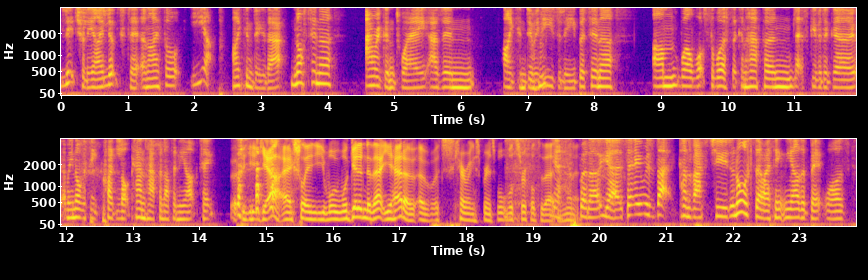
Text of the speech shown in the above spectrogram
literally I looked at it and I thought, yep, I can do that. Not in a arrogant way, as in I can do it easily, but in a um, well, what's the worst that can happen? Let's give it a go. I mean, obviously, quite a lot can happen up in the Arctic. Uh, yeah, actually, you, we'll, we'll get into that. You had a, a, carrying experience. We'll, we'll circle to that in a minute. but uh, yeah, so it was that kind of attitude, and also I think the other bit was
